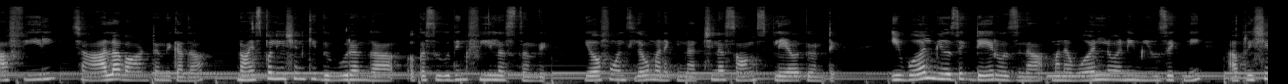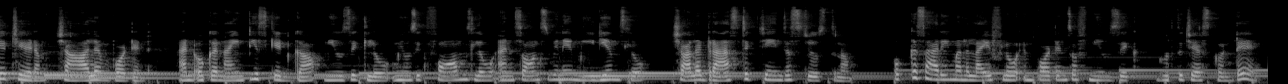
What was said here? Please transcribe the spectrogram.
ఆ ఫీల్ చాలా బాగుంటుంది కదా. నాయిస్ పొల్యూషన్కి దూరంగా ఒక సూదింగ్ ఫీల్ వస్తుంది. ఇయర్ ఫోన్స్లో మనకి నచ్చిన సాంగ్స్ ప్లే అవుతుంటాయి. ఈ వరల్డ్ మ్యూజిక్ డే రోజున మన వరల్డ్లోని మ్యూజిక్ని అప్రిషియేట్ చేయడం చాలా ఇంపార్టెంట్. అండ్ ఒక నైంటీస్ కిడ్గా మ్యూజిక్లో మ్యూజిక్ ఫామ్స్లో అండ్ సాంగ్స్ వినే మీడియంస్లో చాలా డ్రాస్టిక్ చేంజెస్ చూస్తున్నాం. ఒక్కసారి మన లైఫ్లో ఇంపార్టెన్స్ ఆఫ్ మ్యూజిక్ గుర్తు చేసుకుంటే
